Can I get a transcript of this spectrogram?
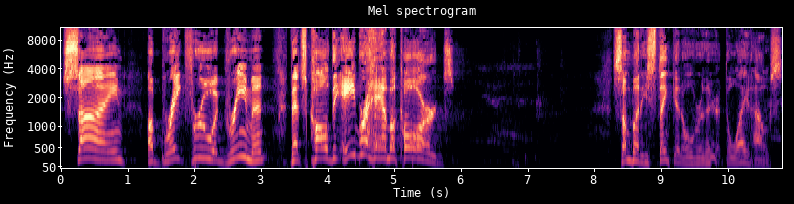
signed a breakthrough agreement that's called the Abraham Accords. Somebody's thinking over there at the White House.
